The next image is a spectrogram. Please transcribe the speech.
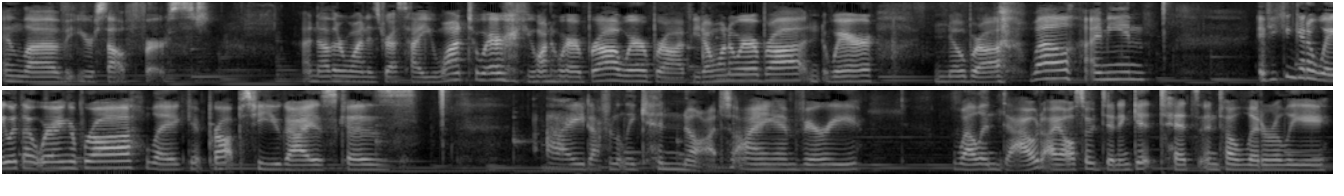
and love yourself first. Another one is dress how you want to wear. If you want to wear a bra, wear a bra. If you don't want to wear a bra, wear no bra. Well, I mean, if you can get away without wearing a bra, like props to you guys cuz I definitely cannot. I am very well endowed. I also didn't get tits until literally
